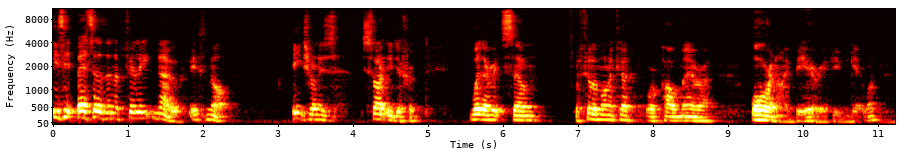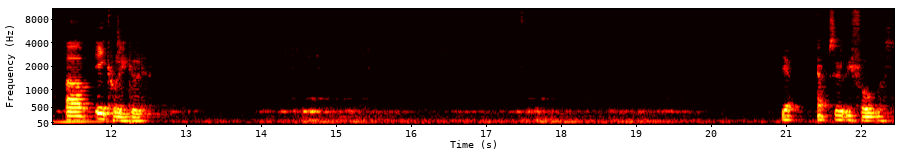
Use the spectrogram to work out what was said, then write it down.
Is it better than a Philly? No, it's not. Each one is slightly different. Whether it's um, a Filarmonica or a Palmera or an Iberia if you can get one, uh, equally good. Yep, absolutely faultless.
